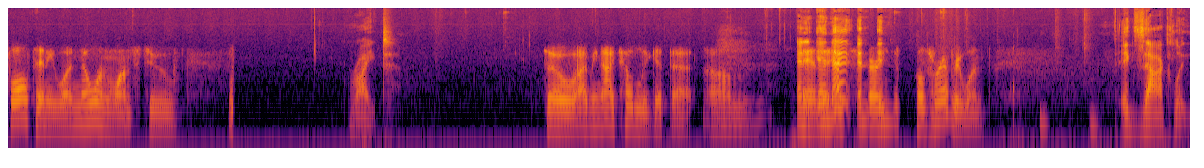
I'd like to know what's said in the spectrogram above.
fault anyone. No one wants to. Right. So I mean, I totally get that. Um, And- and, and that- it's and- very difficult for everyone. Exactly.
